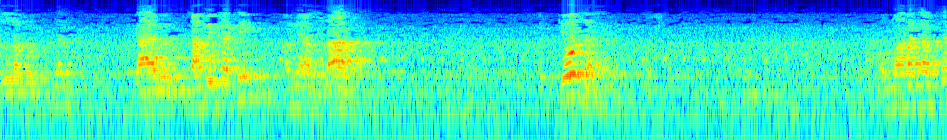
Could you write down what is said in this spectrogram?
আল্লাহ বলছেন গায়েবের চাবি কাঠি আমি আল্লাহ কেউ জানে অন্যরা কাছে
